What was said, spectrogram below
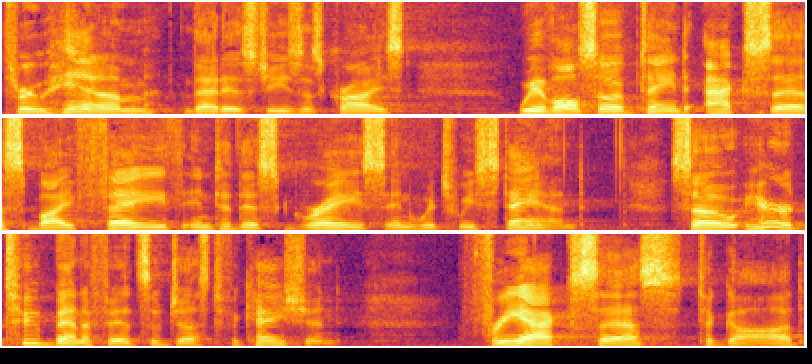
Through him, that is Jesus Christ, we have also obtained access by faith into this grace in which we stand. So here are two benefits of justification free access to God,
